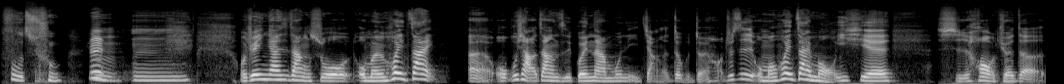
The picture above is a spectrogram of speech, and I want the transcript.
付出？嗯嗯，我觉得应该是这样说，我们会在。呃，我不晓得这样子归纳木尼讲的对不对哈？就是我们会在某一些时候觉得，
